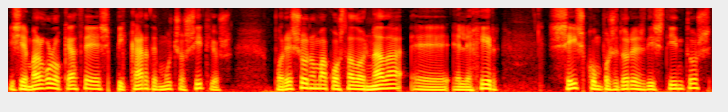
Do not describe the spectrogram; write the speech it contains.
y sin embargo lo que hace es picar de muchos sitios. Por eso no me ha costado nada eh, elegir seis compositores distintos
